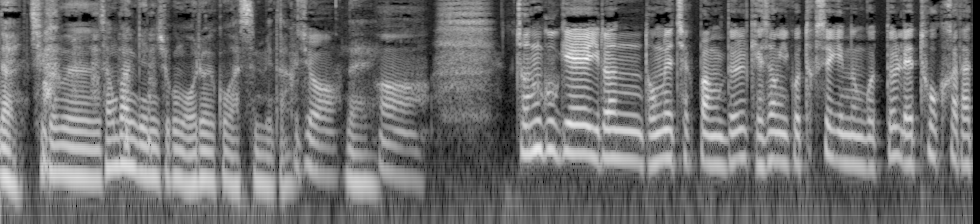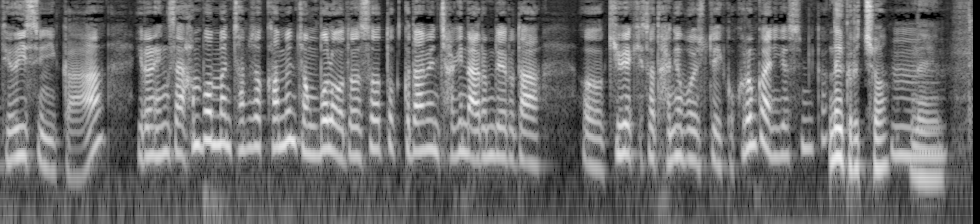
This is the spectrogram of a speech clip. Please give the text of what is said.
네, 지금은 상반기는 조금 어려울 것 같습니다. 그죠. 네. 어. 전국에 이런 동네 책방들 개성 있고 특색 있는 곳들 네트워크가 다 되어 있으니까 이런 행사 한 번만 참석하면 정보를 얻어서 또 그다음엔 자기 나름대로 다 어, 기획해서 다녀볼 수도 있고 그런 거 아니겠습니까? 네, 그렇죠. 음. 네.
